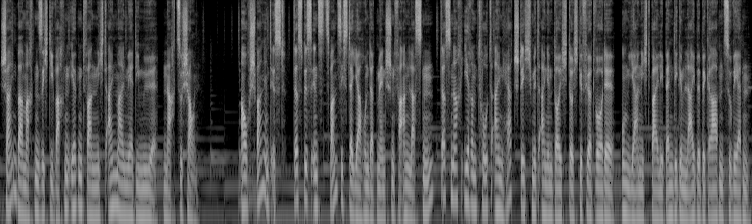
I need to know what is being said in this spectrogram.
Scheinbar machten sich die Wachen irgendwann nicht einmal mehr die Mühe, nachzuschauen. Auch spannend ist, dass bis ins 20. Jahrhundert Menschen veranlassten, dass nach ihrem Tod ein Herzstich mit einem Dolch durchgeführt wurde, um ja nicht bei lebendigem Leibe begraben zu werden.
